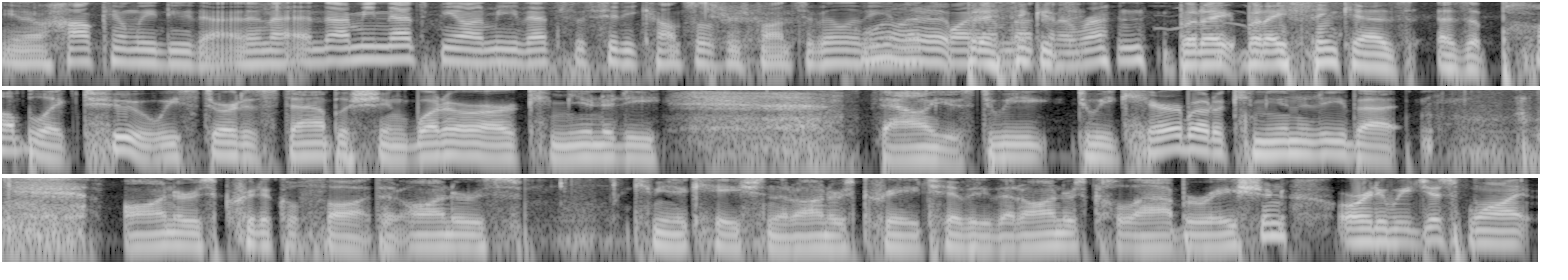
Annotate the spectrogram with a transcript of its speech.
You know, how can we do that? And I, and I mean, that's beyond me. That's the city council's responsibility, Well, and that's why but I I'm not think going to run. but I but I think as as a public too, we start establishing what are our community values. Do we do we care about a community that honors critical thought, that honors communication, that honors creativity, that honors collaboration, or do we just want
